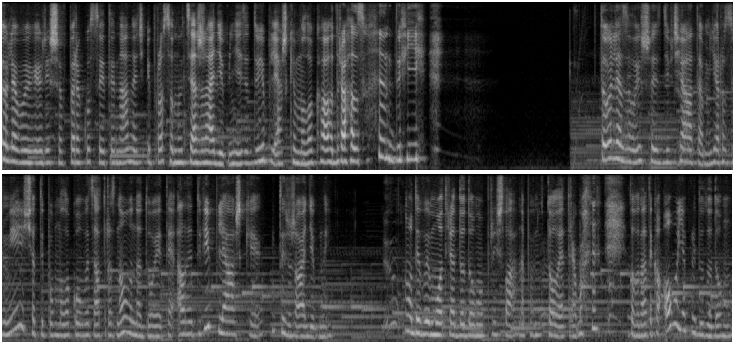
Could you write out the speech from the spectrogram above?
Толя вирішив перекусити на ніч і просто ну ця жадібність. Дві пляшки молока одразу. Дві. Толя залишує з дівчатам. Я розумію, що типу молоко ви завтра знову надоїте, але дві пляшки, ну ти жадібний. О, диви, Мотря додому прийшла. Напевно, в туалет треба. То вона така: о, я прийду додому.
